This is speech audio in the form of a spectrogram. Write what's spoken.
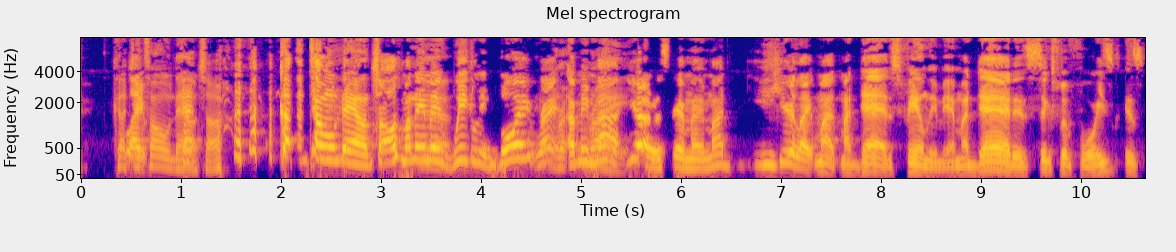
cut like, your tone down, that- Charles. cut the tone down, Charles. My name Yeah. ain't Wiggly Boy, right? R- I mean, my you understand, man. My you hear like my my dad's family, man. My dad is six foot four. He's his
